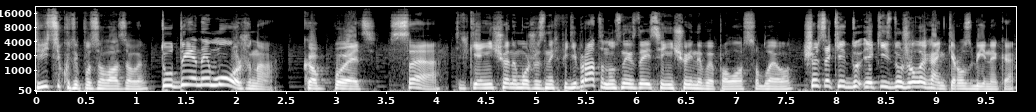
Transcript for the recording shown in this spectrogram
Дивіться, куди позалазили. Туди не можна. Капець, все. Тільки я нічого не можу з них підібрати, ну з них, здається, нічого і не випало особливо. Щось які, якісь дуже легенькі розбійники.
